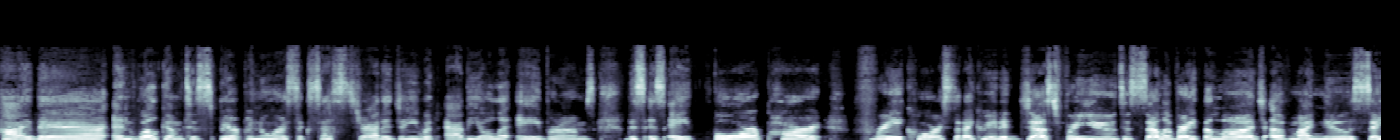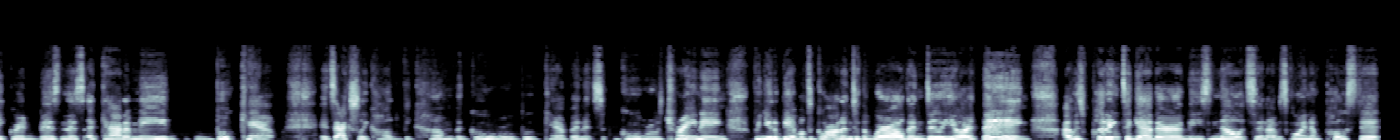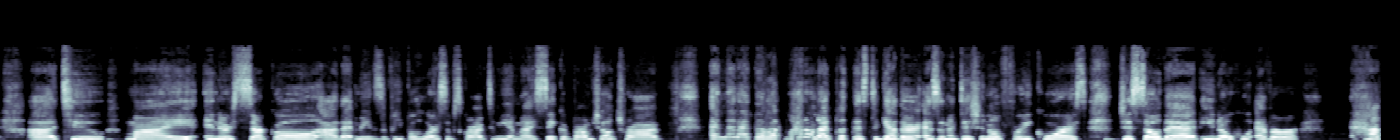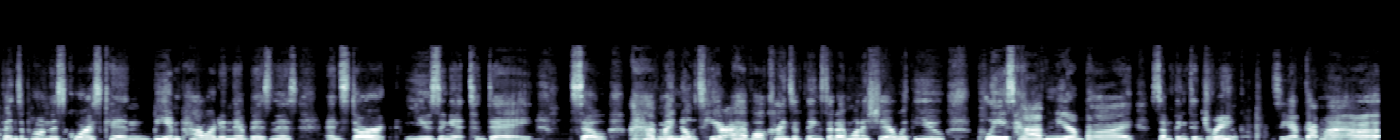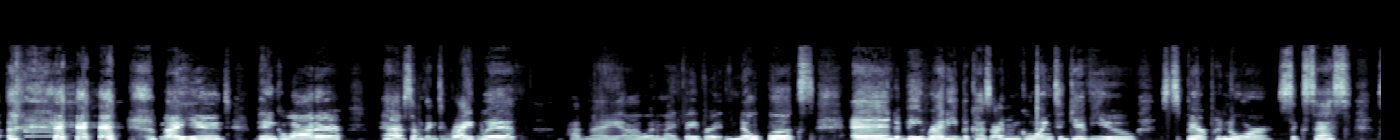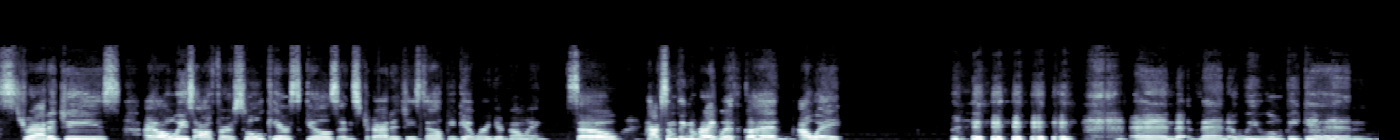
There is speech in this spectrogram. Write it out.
Hi there, and welcome to Spiritpreneur Success Strategy with Abiola Abrams. This is a four part free course that I created just for you to celebrate the launch of my new Sacred Business Academy boot camp. It's actually called Become the Guru Boot Camp, and it's guru training for you to be able to go out into the world and do your thing. I was putting together these notes and I was going to post it uh, to my inner circle. Uh, that means the people who are subscribed to me and my Sacred Bombshell tribe. And then I thought, why don't I put this together as an additional free course just so that, you know, whoever happens upon this course can be empowered in their business and start using it today. So I have my notes here. I have all kinds of things that I want to share with you. Please have nearby something to drink. See, I've got my uh, my huge pink water. Have something to write with my uh, one of my favorite notebooks. And be ready because i'm going to give you spiritpreneur success strategies. I always offer soul care skills and strategies to help you get where you're going. So have something to write with. Go ahead. I'll wait. And then we will begin.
